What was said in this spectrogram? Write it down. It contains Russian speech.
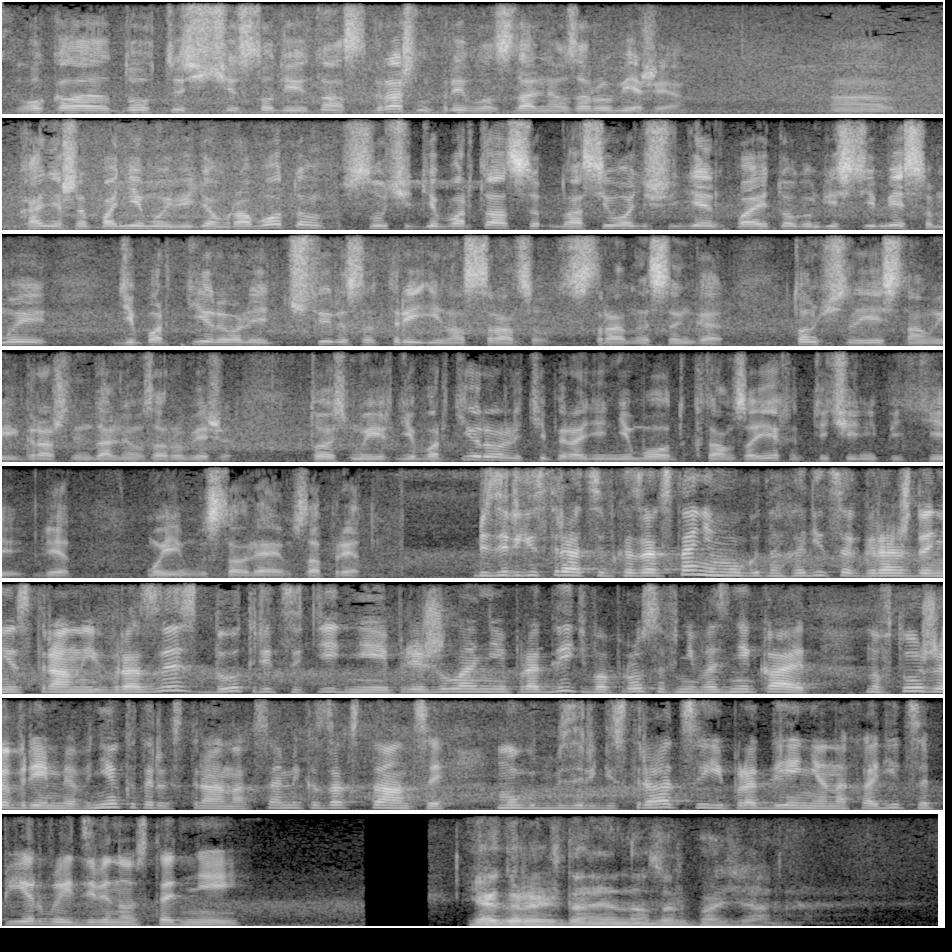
около 2119 граждан прибыло с дальнего зарубежья. А, Конечно, по ним мы ведем работу. В случае депортации на сегодняшний день по итогам 10 месяцев мы депортировали 403 иностранцев стран СНГ. В том числе есть там и граждане дальнего зарубежья. То есть мы их депортировали, теперь они не могут к нам заехать в течение пяти лет. Мы им выставляем запрет. Без регистрации в Казахстане могут находиться граждане стран Евразес до 30 дней. При желании продлить вопросов не возникает. Но в то же время в некоторых странах сами казахстанцы могут без регистрации и продления находиться первые 90 дней. Я гражданин Азербайджана.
